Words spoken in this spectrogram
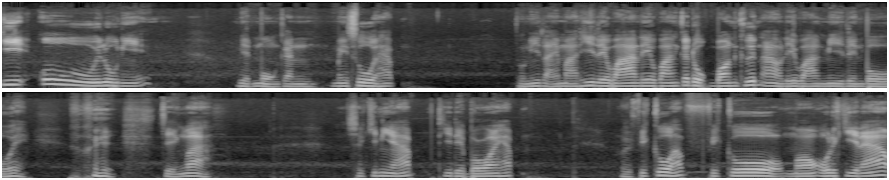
กิโอ้ยลูกนี้เบียดหม่งกันไม่สู้นะครับ ตรงนี้ไหลมาที่เลวานเลวานกระดกบอลขึ้นอ้าวเลวานมีเรนโบว์เฮ้ยเจ๋งว่ะชากิเนียครับที่เดบอยครับหรือฟิโก้ครับฟิโก้มองโอริกิแล้ว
